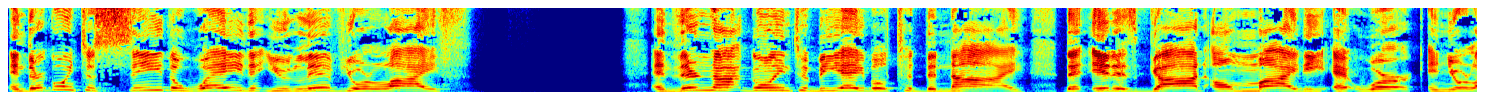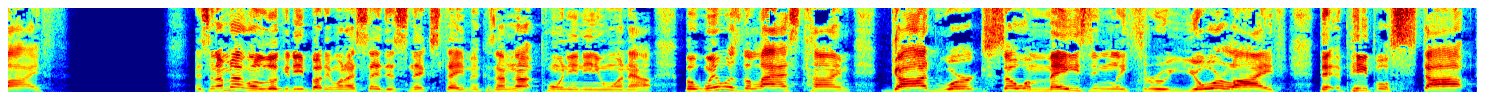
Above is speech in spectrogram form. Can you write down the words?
and they're going to see the way that you live your life. And they're not going to be able to deny that it is God Almighty at work in your life. Listen, I'm not going to look at anybody when I say this next statement because I'm not pointing anyone out. But when was the last time God worked so amazingly through your life that people stopped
